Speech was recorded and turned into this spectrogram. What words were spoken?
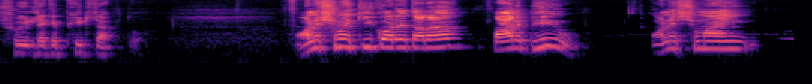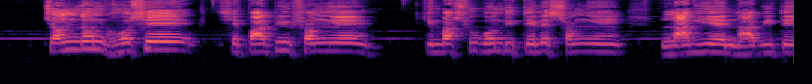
শরীরটাকে ফিট রাখত। অনেক সময় কি করে তারা? পারভিউ। অনেক সময় চন্দন ঘষে সে পারফিউম সঙ্গে কিংবা সুগন্ধি তেলের সঙ্গে লাগিয়ে নাভিতে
